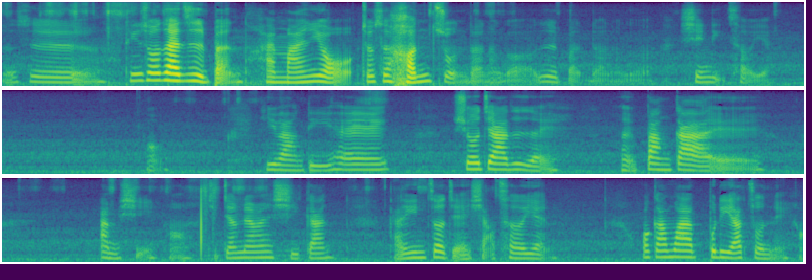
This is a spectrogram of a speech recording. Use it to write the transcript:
就是听说在日本还蛮有，就是很准的那个日本的那个心理测验。哦，希望伫迄休假日诶，诶放假诶暗时，吼一点点诶时间，甲恁做一个小测验。我感觉不离啊准诶，吼，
